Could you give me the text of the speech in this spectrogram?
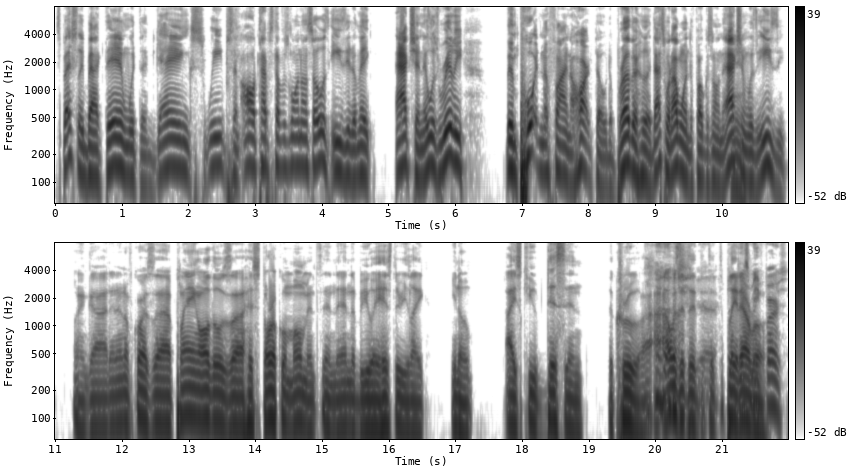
especially back then with the gang sweeps and all types of stuff was going on. So it was easy to make action. It was really important to find the heart though, the brotherhood. That's what I wanted to focus on. The action was easy. my God! And then of course uh, playing all those uh, historical moments in the NWA history, like you know Ice Cube dissing the crew. I, I was at the, Yeah. play that role. first.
